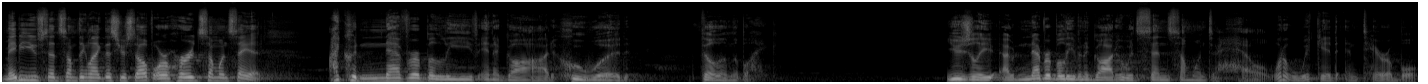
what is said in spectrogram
Maybe you've said something like this yourself or heard someone say it. I could never believe in a God who would fill in the blank. Usually, I would never believe in a God who would send someone to hell. What a wicked and terrible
